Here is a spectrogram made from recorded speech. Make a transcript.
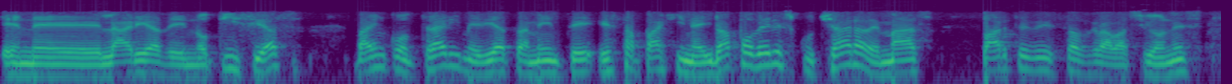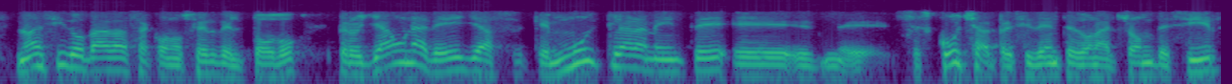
en el área de noticias, va a encontrar inmediatamente esta página y va a poder escuchar además parte de estas grabaciones no han sido dadas a conocer del todo, pero ya una de ellas que muy claramente eh, eh, se escucha al presidente Donald Trump decir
